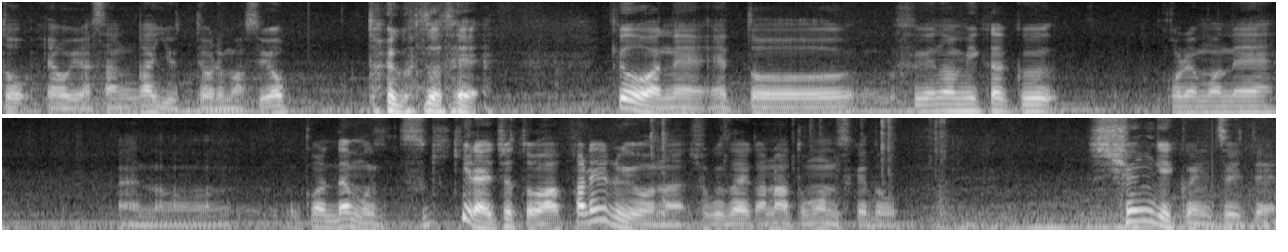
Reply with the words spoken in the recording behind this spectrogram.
と八百屋さんが言っておりますよ。ということで今日はねえっと冬の味覚これもねあのこれでも好き嫌いちょっと分かれるような食材かなと思うんですけど春菊について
